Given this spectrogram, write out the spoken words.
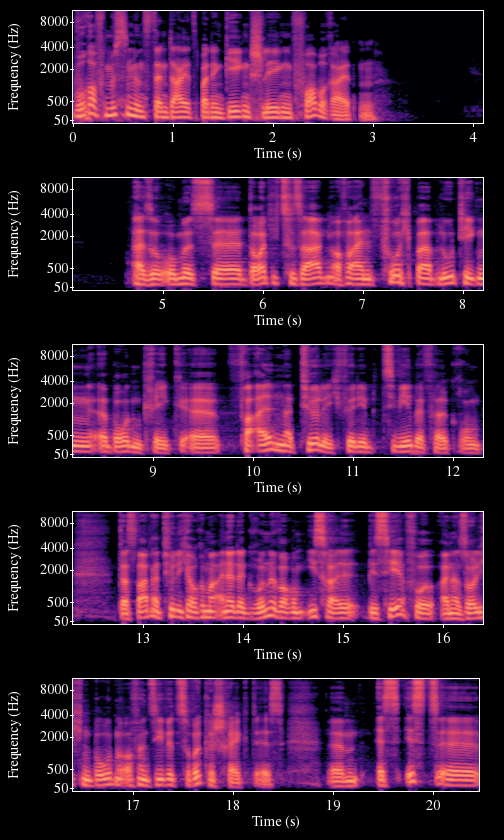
Worauf müssen wir uns denn da jetzt bei den Gegenschlägen vorbereiten? Also um es äh, deutlich zu sagen, auf einen furchtbar blutigen äh, Bodenkrieg, äh, vor allem natürlich für die Zivilbevölkerung. Das war natürlich auch immer einer der Gründe, warum Israel bisher vor einer solchen Bodenoffensive zurückgeschreckt ist. Ähm, es ist äh,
